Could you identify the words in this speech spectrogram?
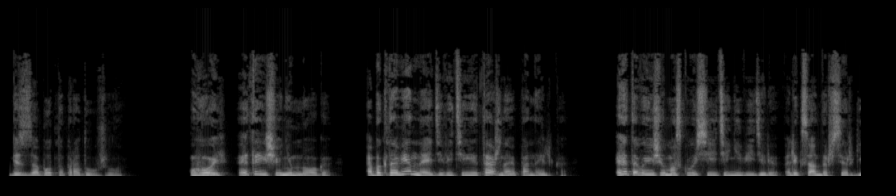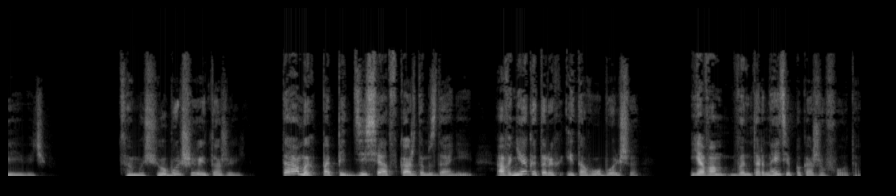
беззаботно продолжила. «Ой, это еще немного. Обыкновенная девятиэтажная панелька. Этого еще Москву-Сити не видели, Александр Сергеевич. Там еще больше этажей. Там их по пятьдесят в каждом здании, а в некоторых и того больше. Я вам в интернете покажу фото.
